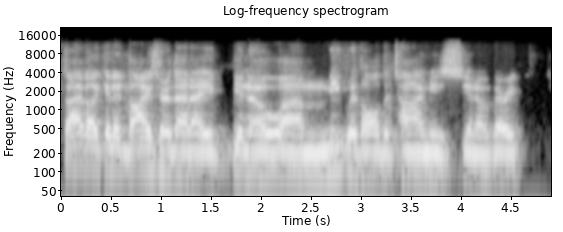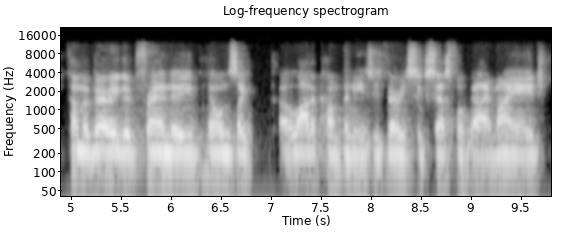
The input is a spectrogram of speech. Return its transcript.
So I have like an advisor that I you know um, meet with all the time. He's you know very become a very good friend. He owns like a lot of companies. He's a very successful guy, my age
